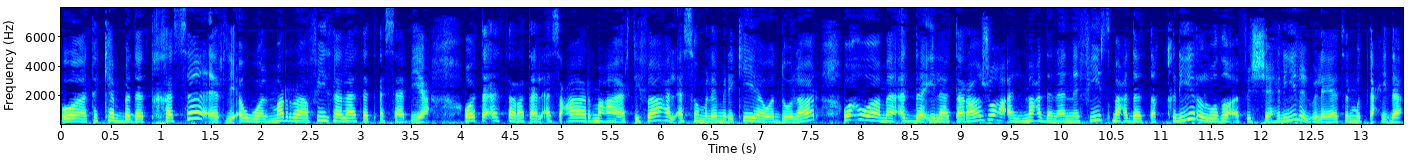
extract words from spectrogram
وتكبدت خسائر لأول مرة في ثلاثة أسابيع وتأثرت الأسعار مع ارتفاع الأسهم الأمريكية والدولار وهو ما أدى إلى تراجع المعدن النفيس بعد تقرير الوظائف الشهري للولايات المتحدة.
